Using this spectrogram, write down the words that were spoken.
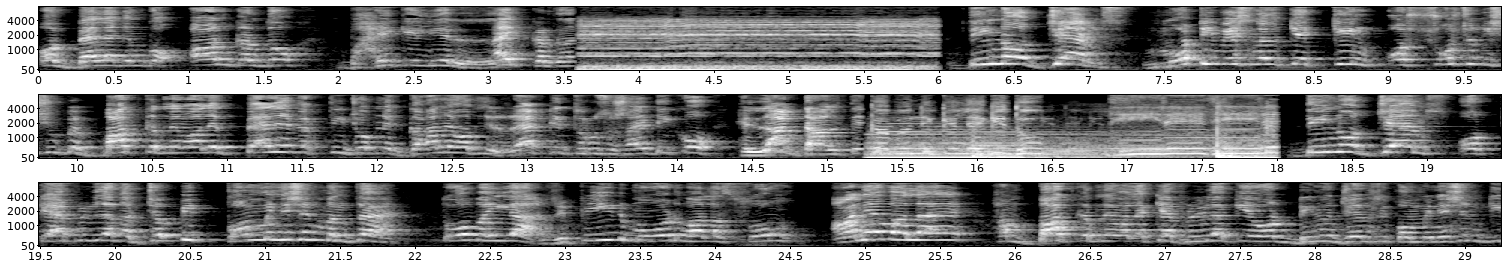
और बेल आइकन को ऑन कर दो। भाई के लिए लाइक कर देना। डीनो जेम्स मोटिवेशनल के किंग और सोशल इश्यू पे बात करने वाले पहले व्यक्ति जो अपने गाने और अपनी रैप के थ्रू सोसाइटी को हिला डालते। कब निकलेगी धूप? धीरे धीरे। डीनो जेम्स और कैप्रिला का जब भी कॉम्बिनेशन बनता है तो भैया रिपीट मोड वाला सॉन्ग आने वाला है। हम बात करने वाले कैप्रिला के और डीनो जेम्स की कॉम्बिनेशन की।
